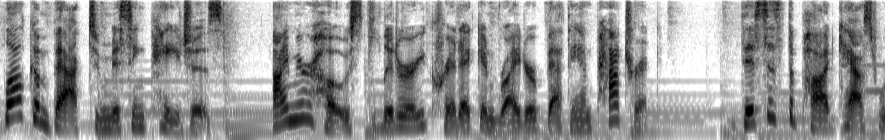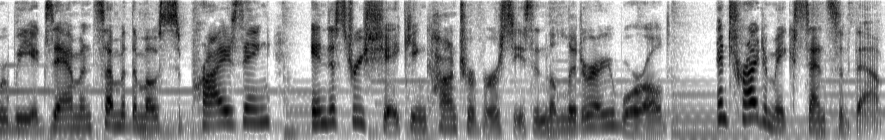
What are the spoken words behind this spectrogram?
Welcome back to Missing Pages. I'm your host, literary critic and writer Bethanne Patrick. This is the podcast where we examine some of the most surprising, industry shaking controversies in the literary world and try to make sense of them.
